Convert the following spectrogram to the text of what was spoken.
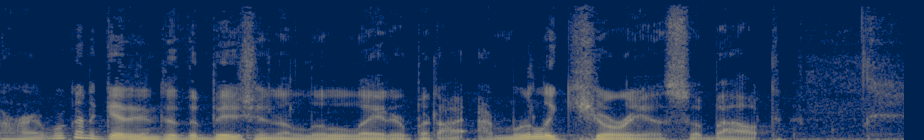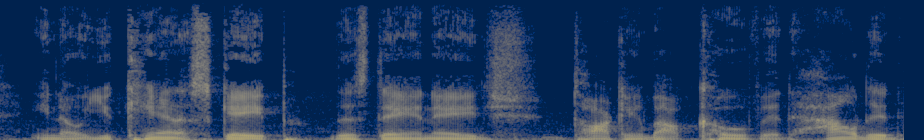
All right, we're going to get into the vision a little later, but I, I'm really curious about, you know, you can't escape this day and age talking about COVID. How did,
